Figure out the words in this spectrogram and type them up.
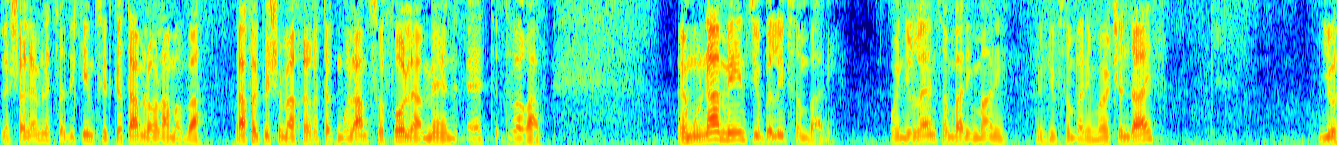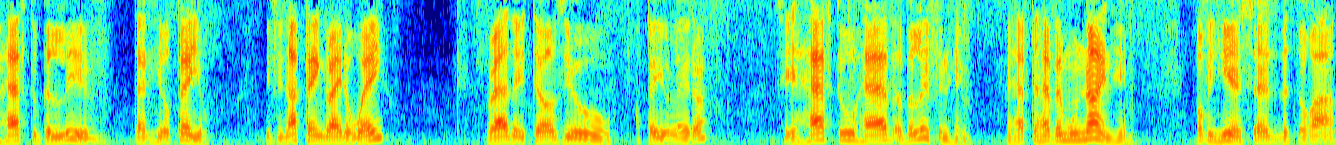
לשלם לצדיקים צדקתם לעולם הבא, ואף על פי שמאחר את תגמולם, סופו לאמן את דבריו. אמונה means you believe somebody when you lend somebody money, you give somebody merchandise, you have to believe that he'll pay you. If he's not paying right away, rather he tells you, I'll pay you later. So you have to have a belief in him. You have to have a emunah in him. Over here says the Torah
